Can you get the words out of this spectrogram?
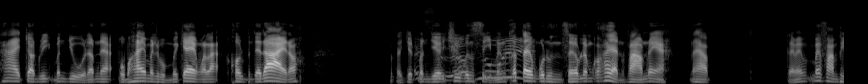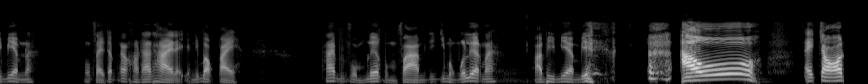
ถ้าไอจอห์นวิกมันอยู่แล้วเนี่ยผมให้มันผมไม่แกล้งมันละคนมันจะได้เนาะ แต่ยศมันเยอะชื่อมันสีมันก็เติมกระดุนเซิร์ฟแล้วมันก็ขยันฟาร์มด้วยไงนะครับ แต่ไม่ไม่ฟาร์มพรีเมียมนะสงสัยต้องการความท้าทายแหละอย่างที่บอกไป ถ้าเป็นผมเลือกผมฟาร์มจริงๆผมก็เลือกนะฟาร์มพรีเมียมเอาไอจอห์น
